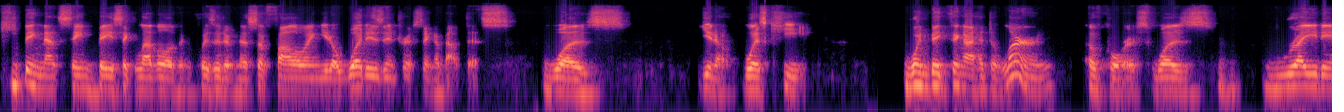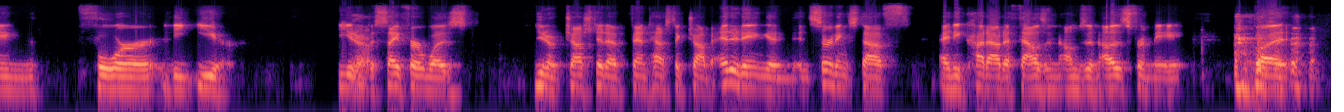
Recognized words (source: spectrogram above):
keeping that same basic level of inquisitiveness of following, you know, what is interesting about this was, you know, was key. One big thing I had to learn, of course, was writing for the ear. You know, the cipher was, you know, Josh did a fantastic job editing and inserting stuff, and he cut out a thousand ums and uhs from me. But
